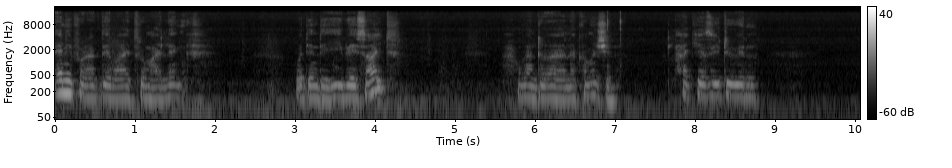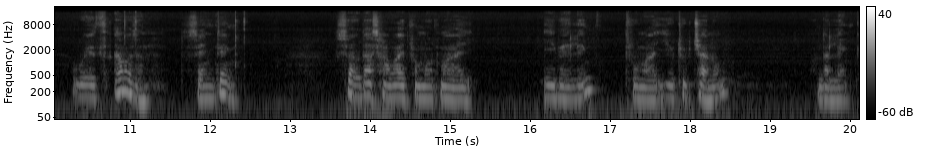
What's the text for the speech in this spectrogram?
Any product they buy through my link within the ebay site i'm going to earn a commission. Like as you do in with amazon same thing. So that's how i promote my eBay link through my YouTube channel on the link.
